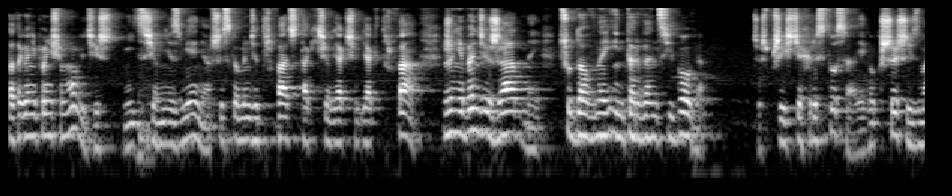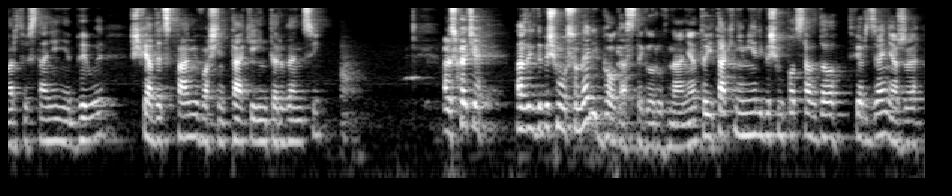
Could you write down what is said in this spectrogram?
Dlatego nie powinniśmy mówić, iż nic się nie zmienia, wszystko będzie trwać tak, jak, się, jak trwa, że nie będzie żadnej cudownej interwencji Boga. Czyż przyjście Chrystusa, Jego krzyż i zmartwychwstanie nie były świadectwami właśnie takiej interwencji? Ale słuchajcie, nawet gdybyśmy usunęli Boga z tego równania, to i tak nie mielibyśmy podstaw do twierdzenia, że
